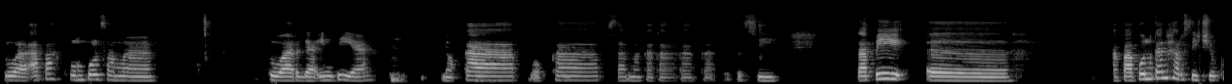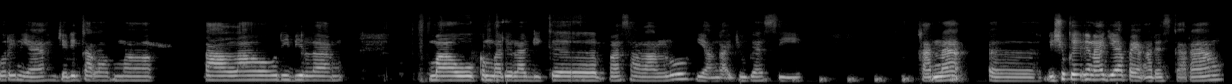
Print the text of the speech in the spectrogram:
keluar apa kumpul sama keluarga inti ya. Nyokap bokap sama kakak-kakak itu sih. Tapi eh, apa pun kan harus disyukurin ya. Jadi kalau ma kalau dibilang mau kembali lagi ke masa lalu ya nggak juga sih. Karena eh, disyukurin aja apa yang ada sekarang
